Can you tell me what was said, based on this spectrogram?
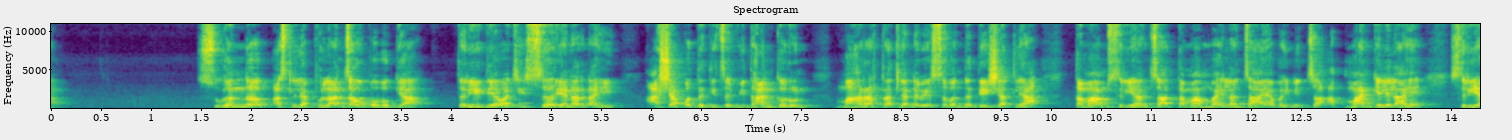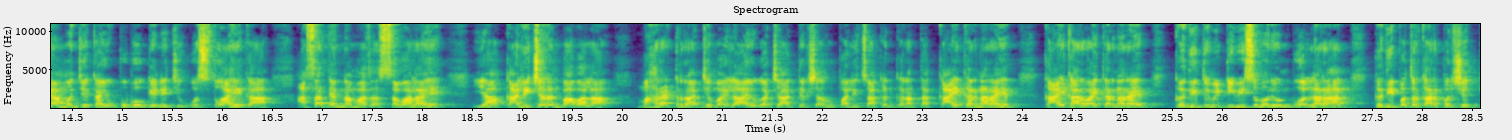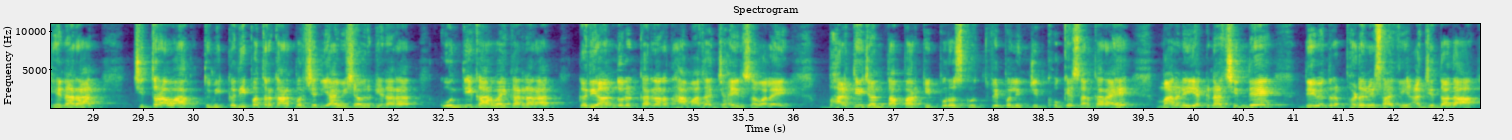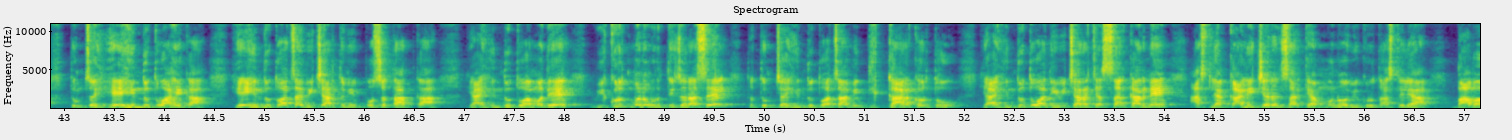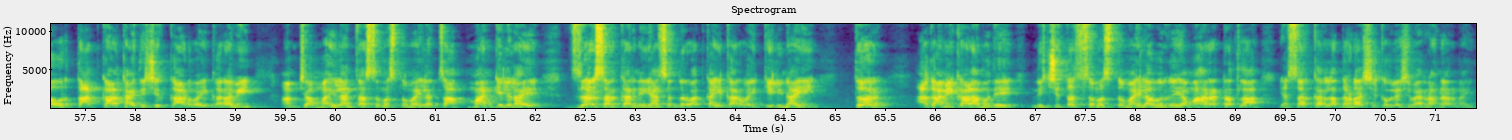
सुगंध असलेल्या फुलांचा उपभोग घ्या तरी देवाची सर येणार नाही. अशा पद्धतीचं विधान करून महाराष्ट्रातल्या नवे संबंध देशातल्या तमाम स्त्रियांचा तमाम महिलांचा आया बहिणींचा अपमान केलेला आहे. स्त्रिया म्हणजे काय उपभोग घेण्याची वस्तू आहे का? असा त्यांना माझा सवाल आहे. या कालीचरण बाबाला महाराष्ट्र राज्य महिला आयोगाच्या अध्यक्षा रुपाली चाकणकर आता काय करणार आहेत? काय कारवाई करणार आहेत? कधी तुम्ही टी व्ही समोर येऊन बोलणार आहात? कधी पत्रकार परिषद घेणार आहात? चित्रा वाघ तुम्ही कधी पत्रकार परिषद या विषयावर घेणार आहात? कोणती कारवाई करणार आहात? कधी आंदोलन करणार आहात? हा माझा जाहीर सवाल आहे. भारतीय जनता पार्टी पुरस्कृत ट्रिपल इंजिन खोके सरकार आहे. माननीय एकनाथ शिंदे देवेंद्र फडणवीस आजी अजितदादा तुमचं हे हिंदुत्व आहे का? हे हिंदुत्वाचा विचार तुम्ही पोसत आहात का? या हिंदुत्वामध्ये विकृत मनोवृत्ती जर असेल तर तुमच्या हिंदुत्वाचा आम्ही धिक्कार करतो. या हिंदुत्ववादी विचाराच्या सरकारने असल्या कालीचरण सारख्या मनोविकृत असलेल्या बाबावर तात्काळ कायदेशीर कारवाई करावी. आमच्या महिलांचा समस्त महिलांचा अपमान केलेला आहे. जर सरकारने या संदर्भात काही कारवाई केली नाही तर आगामी काळामध्ये निश्चितच समस्त महिला वर्ग या महाराष्ट्रातला या सरकारला धडा शिकवल्याशिवाय राहणार नाहीत.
